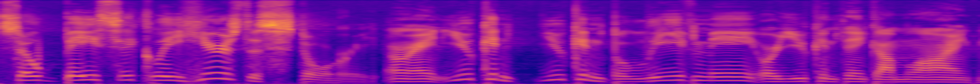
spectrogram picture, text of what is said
So basically, here's the story. All right, you can you can believe me or you can think I'm lying,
